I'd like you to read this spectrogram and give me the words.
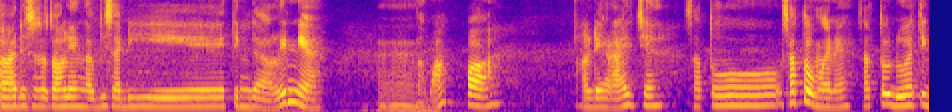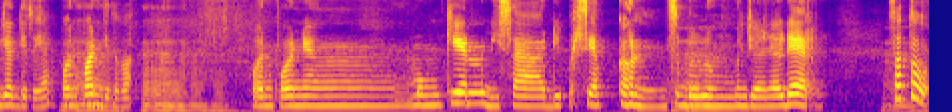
uh, ada sesuatu hal yang nggak bisa ditinggalin ya? Nggak apa-apa. LDR aja. Satu satu mungkin ya. Satu dua tiga gitu ya. Poin-poin gitu pak. Poin-poin yang mungkin bisa dipersiapkan sebelum menjalani LDR satu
